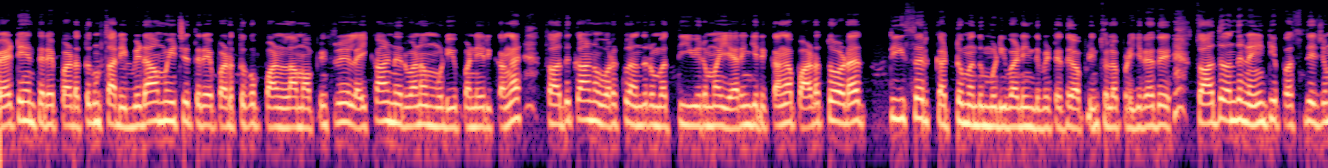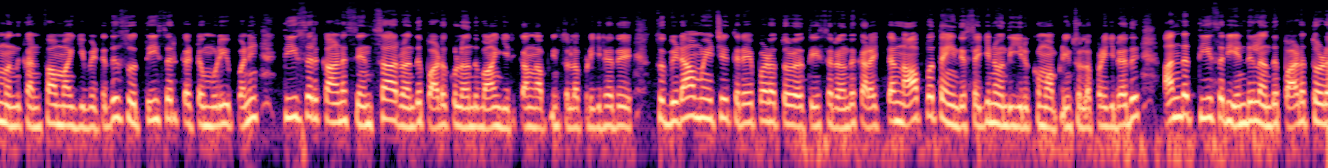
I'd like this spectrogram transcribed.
வேட்டையன் திரைப்படத்துக்கும் சாரி விடாமுயற்சி திரைப்படத்துக்கும் பண்ணலாம் அப்படின்னு சொல்லி லைக்கா நிறுவனம் முடிவு பண்ணியிருக்காங்க. ஸோ அதுக்கான ஒர்க்கில் வந்து ரொம்ப தீவிரமாக இறங்கியிருக்காங்க. படத்தோட டீசர் கட்டும் வந்து முடிவடைந்து விட்டது அப்படின்னு சொல்லப்படுகிறது. ஸோ அது வந்து நைன்ட்டி பர்சன்டேஜும் வந்து கன்ஃபார்ம் ஆகிவிட்டது ஸோ டீசர் கட்டை முடிவு பண்ணி டீசருக்கான சென்சார் வந்து படக்குள்ள வந்து வாங்கியிருக்காங்க அப்படின்னு சொல்லப்படுகிறது. ஸோ விடாமுயற்சி திரைப்படத்தோட டீசர் வந்து கரெக்டாக நாற்பத்தைந்து செகண்ட் வந்து இருக்கும் அப்படின்னு சொல்லப்படுகிறது. அந்த டீசர் எண்டில் வந்து படத்தோட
